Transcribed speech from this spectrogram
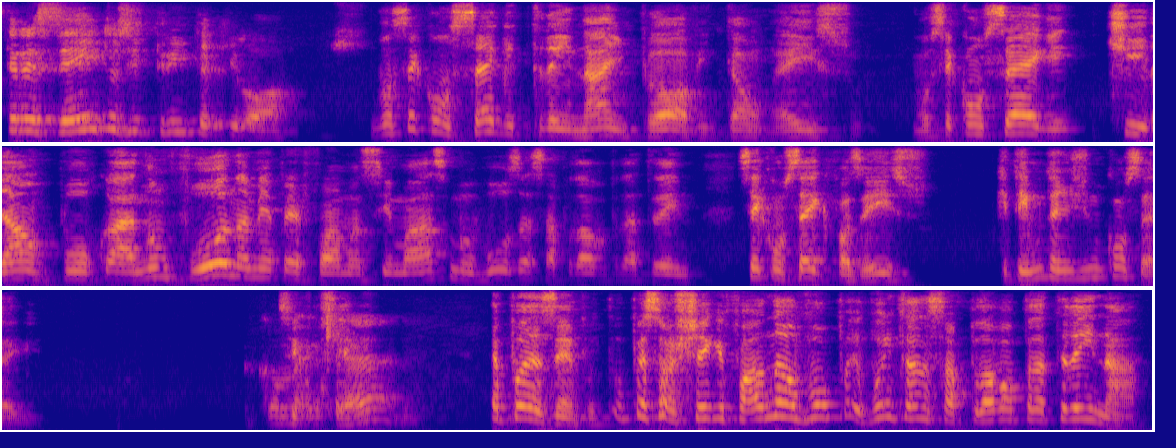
330 quilômetros. Você consegue treinar em prova, então? É isso. Você consegue tirar um pouco, ah, não vou na minha performance máxima, eu vou usar essa prova para treino. Você consegue fazer isso? Porque tem muita gente que não consegue. Como Você é que é? É, por exemplo, o pessoal chega e fala, não, vou, vou entrar nessa prova para treinar.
